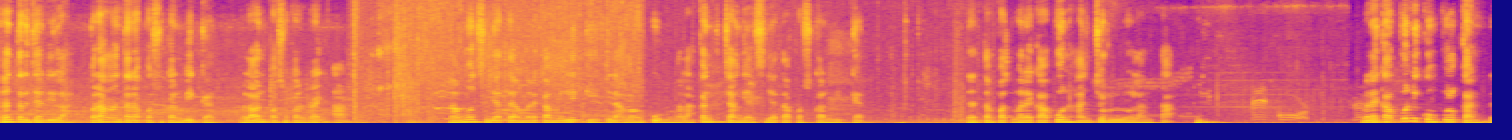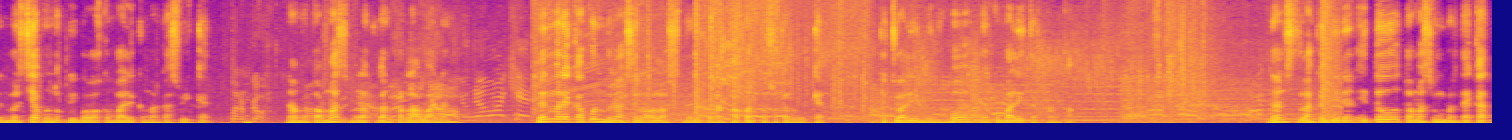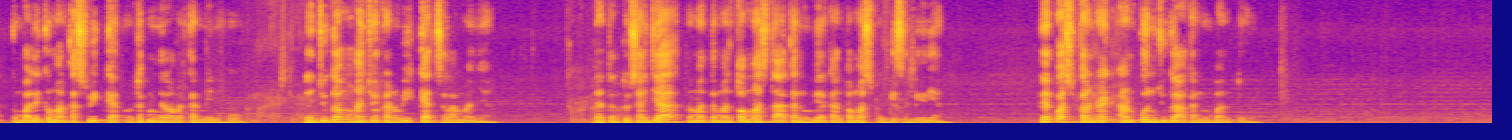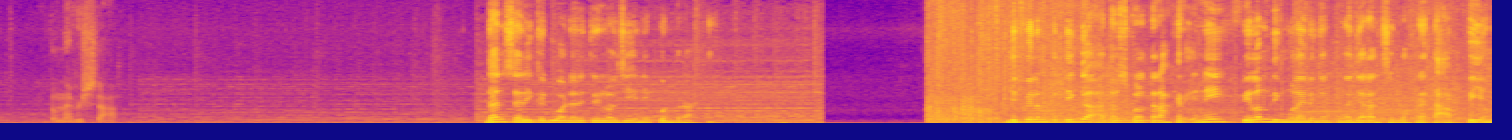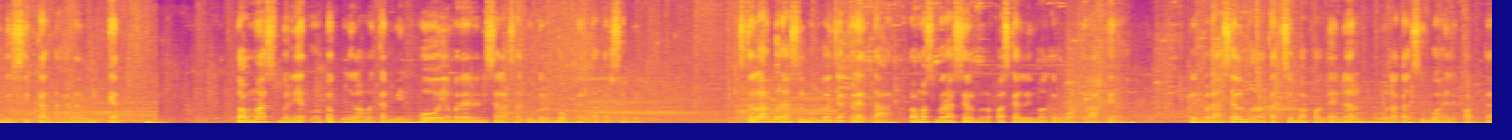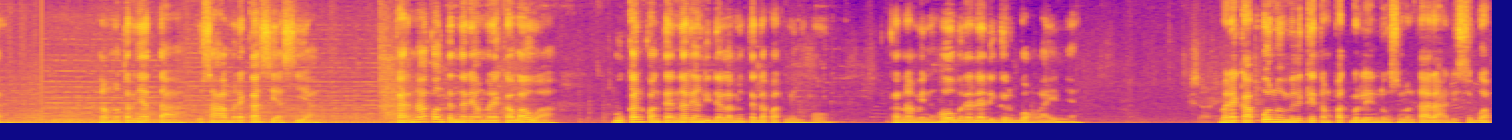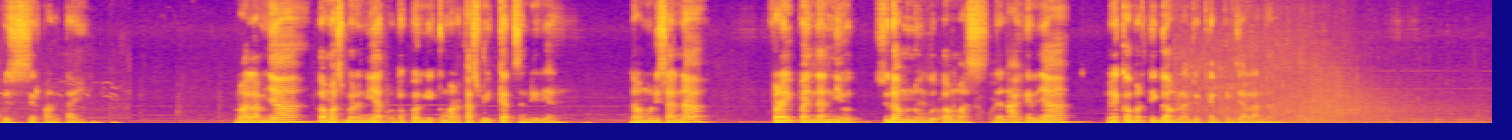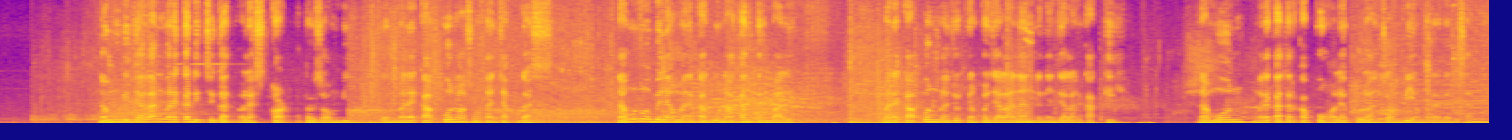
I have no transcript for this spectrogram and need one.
Dan terjadilah perang antara pasukan Wicked melawan pasukan Right Arm. Namun senjata yang mereka miliki tidak mampu mengalahkan kecanggihan senjata pasukan Wicked. Dan tempat mereka pun hancur luluh lantak. Mereka pun dikumpulkan dan bersiap untuk dibawa kembali ke markas Wicked. Namun Thomas melakukan perlawanan. Dan mereka pun berhasil lolos dari penangkapan pasukan Wicked. Kecuali Minho yang kembali tertangkap. Dan setelah kejadian itu, Thomas pun bertekad kembali ke markas Wicked untuk menyelamatkan Minho dan juga menghancurkan Wicked selamanya. Dan tentu saja teman-teman Thomas tak akan membiarkan Thomas pergi sendirian. Dan pasukan Right Arm pun juga akan membantu. Dan seri kedua dari trilogi ini pun berakhir. Di film ketiga atau sequel terakhir ini, film dimulai dengan pengejaran sebuah kereta api yang berisikan tahanan Wicked. Thomas berniat untuk menyelamatkan Minho yang berada di salah satu gerbong kereta tersebut. Setelah berhasil membajak kereta, Thomas berhasil melepaskan lima gerbong terakhir dan berhasil mengangkat sebuah kontainer menggunakan sebuah helikopter. Namun ternyata usaha mereka sia-sia karena kontainer yang mereka bawa bukan kontainer yang di dalamnya terdapat Minho karena Minho berada di gerbong lainnya. Mereka pun memiliki tempat berlindung sementara di sebuah pesisir pantai. Malamnya, Thomas berniat untuk pergi ke markas Wicked sendirian. Namun di sana, Frypan dan Newt sudah menunggu Thomas dan akhirnya mereka bertiga melanjutkan perjalanan. Namun di jalan mereka dicegat oleh Scott atau zombie dan mereka pun langsung tancap gas. Namun mobil yang mereka gunakan terbalik. Mereka pun melanjutkan perjalanan dengan jalan kaki. Namun mereka terkepung oleh puluhan zombie yang berada di sana.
